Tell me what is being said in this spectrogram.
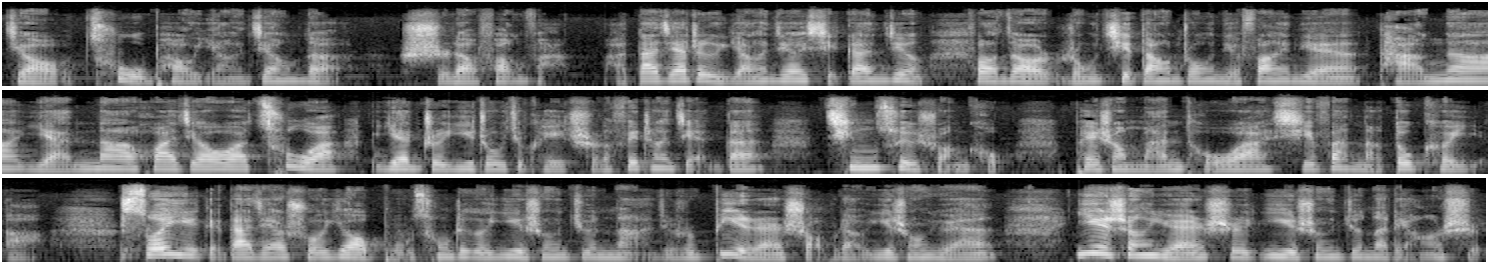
叫醋泡洋姜的食疗方法。啊，大家这个洋姜洗干净，放到容器当中，你放一点糖啊、盐呐、花椒啊、醋啊，腌制一周就可以吃了，非常简单，清脆爽口，配上馒头啊、稀饭呐都可以啊。所以给大家说，要补充这个益生菌呐，就是必然少不了益生元。益生元是益生菌的粮食。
